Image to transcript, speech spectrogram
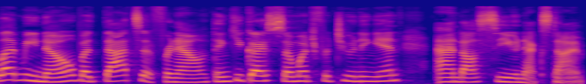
Let me know. But that's it for now. Thank you guys so much for tuning in, and I'll see you next time.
